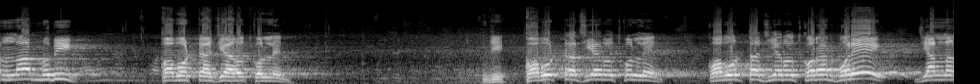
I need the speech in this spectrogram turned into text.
আল্লাহ নবী কবরটা জিয়ারত করলেন। জি, কবরটা জিয়ারত করলেন। কবরটা জিয়ারত করার পরে, যে আল্লাহ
